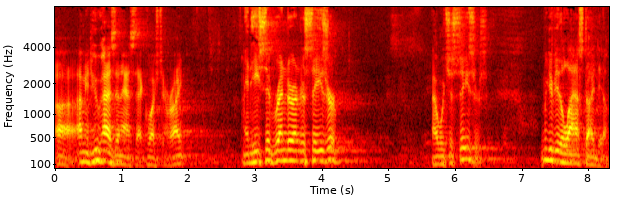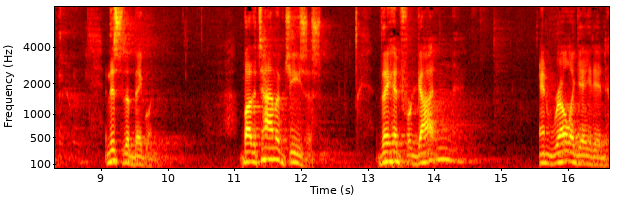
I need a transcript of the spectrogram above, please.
Uh, I mean, who hasn't asked that question, right? And he said, Render unto Caesar that which is Caesar's. Let me give you the last idea. And this is a big one. By the time of Jesus, they had forgotten and relegated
